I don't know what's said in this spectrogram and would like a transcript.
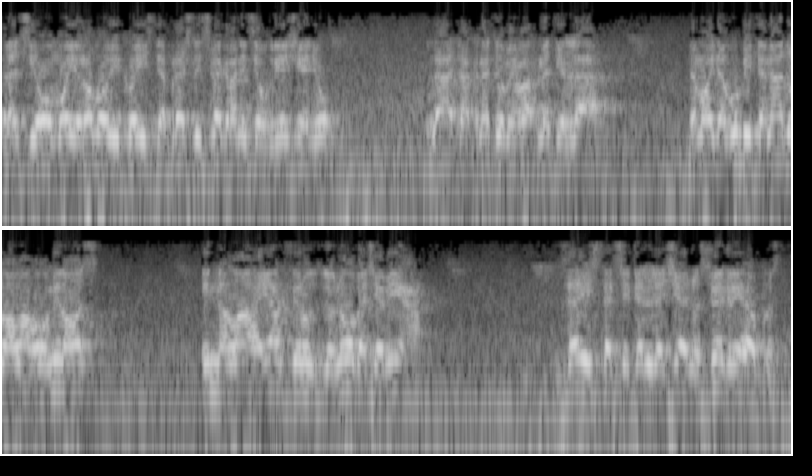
Reci o moji robovi koji ste prešli sve granice u griješenju la taknatu min rahmetillah. Nemoj da gubite nadu Allahovu milost. Inna Allahe jagfiru zunuba džemija zaista će djelle ženu sve grijehe oprostiti.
